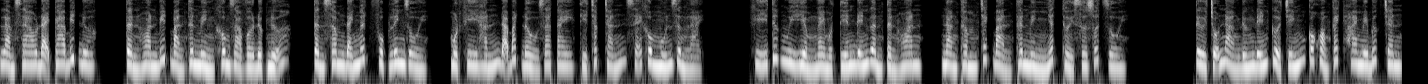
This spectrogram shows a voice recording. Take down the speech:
Làm sao đại ca biết được? Tần Hoan biết bản thân mình không giả vờ được nữa. Tần Sâm đánh mất Phục Linh rồi. Một khi hắn đã bắt đầu ra tay thì chắc chắn sẽ không muốn dừng lại. Khí tức nguy hiểm ngày một tiến đến gần Tần Hoan, nàng thầm trách bản thân mình nhất thời sơ suất rồi. Từ chỗ nàng đứng đến cửa chính có khoảng cách 20 bước chân,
